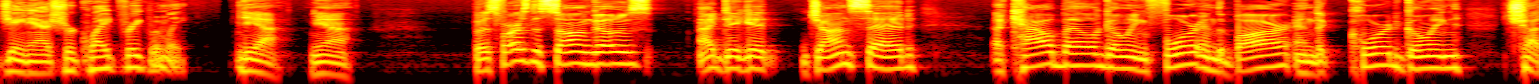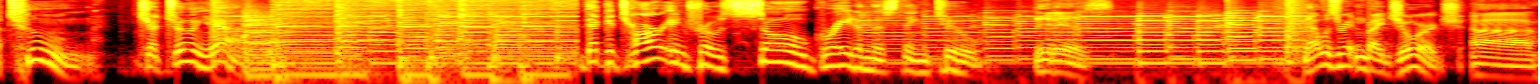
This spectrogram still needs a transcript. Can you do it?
Jane Asher quite frequently. Yeah, yeah. But as far as the song goes, I dig it. John said, a cowbell going four in the bar and the chord going chatung. Chatung, yeah. That guitar intro is so great on this thing, too. It is. That was written by George. Uh,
